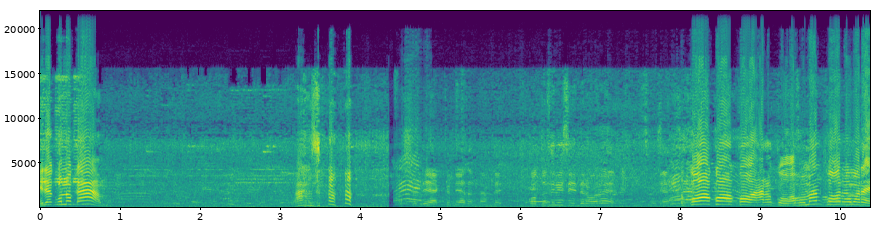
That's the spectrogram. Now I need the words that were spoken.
এটা কোনো কাম? আচ্ছা। ক ক ক আরও ক অপমান কর আমারে।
